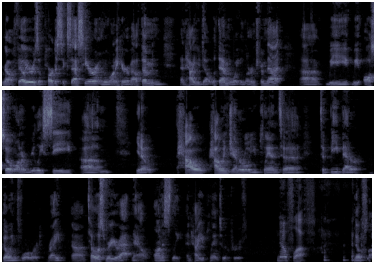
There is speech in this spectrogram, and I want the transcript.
No, failure is a part of success here, and we want to hear about them and and how you dealt with them and what you learned from that. Uh, we we also want to really see, um, you know, how how in general you plan to to be better going forward. Right? Uh, tell us where you're at now, honestly, and how you plan to improve. No fluff. no fluff.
